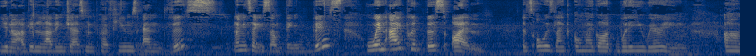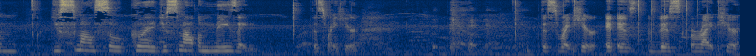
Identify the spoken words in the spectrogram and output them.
you know i've been loving jasmine perfumes. And this let me tell you something this when i put this on it's always like oh my god what are you wearing? Um you smell so good. You smell amazing. This right here. This right here. It is this right here.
